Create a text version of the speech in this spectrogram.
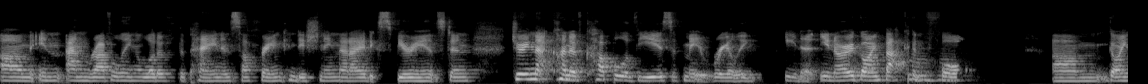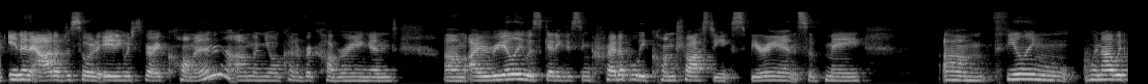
um, in unraveling a lot of the pain and suffering and conditioning that I had experienced. And during that kind of couple of years of me really in it, you know, going back and mm-hmm. forth, um, going in and out of disordered eating, which is very common um, when you're kind of recovering. And um, I really was getting this incredibly contrasting experience of me um, feeling when I would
